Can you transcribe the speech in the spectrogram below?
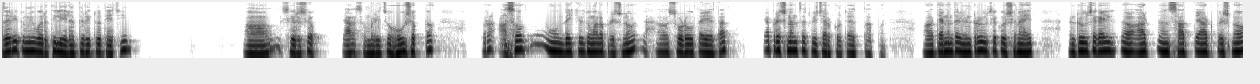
जरी तुम्ही वरती लिहिला तरी तो त्याची शीर्षक त्या समरीचं होऊ शकतं. तर असं देखील तुम्हाला प्रश्न सोडवता येतात. त्या प्रश्नांचाच विचार करतो येतो आपण. त्यानंतर इंटरव्ह्यूचे क्वेश्चन आहेत. इंटरव्ह्यूचे काही आठ सात ते आठ प्रश्न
